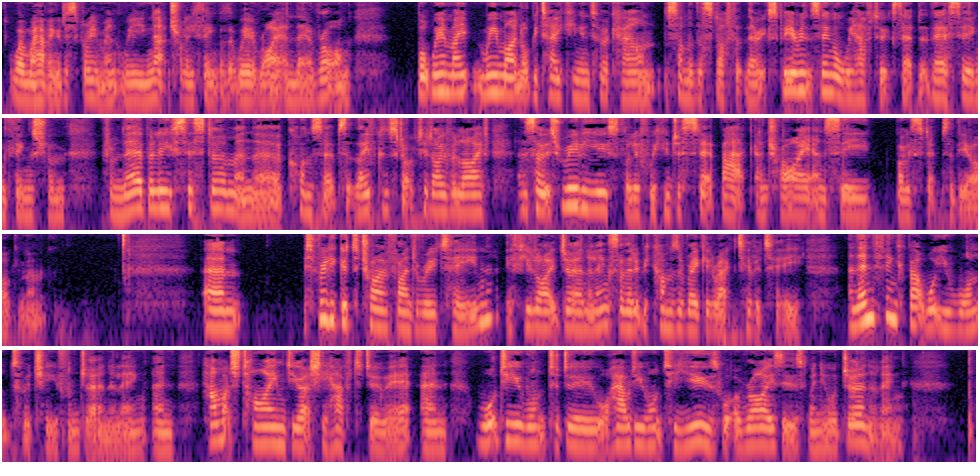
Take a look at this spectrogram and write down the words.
when we're having a disagreement we naturally think that we're right and they're wrong but we may we might not be taking into account some of the stuff that they're experiencing or we have to accept that they're seeing things from from their belief system and the concepts that they've constructed over life. And so it's really useful if we can just step back and try and see both steps of the argument. Um, it's really good to try and find a routine if you like journaling so that it becomes a regular activity and then think about what you want to achieve from journaling and how much time do you actually have to do it? And what do you want to do or how do you want to use what arises when you're journaling?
